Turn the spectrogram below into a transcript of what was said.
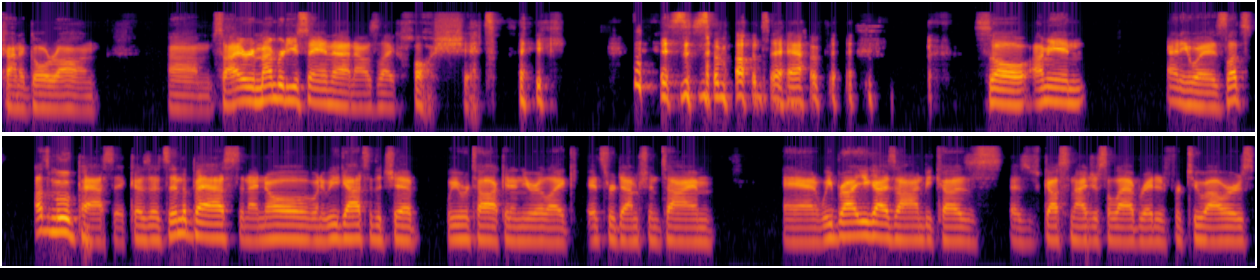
kind of go wrong. Um, so I remembered you saying that, and I was like, oh shit, like, is this about to happen? so I mean, anyways, let's let's move past it because it's in the past, and I know when we got to the chip, we were talking, and you were like, it's redemption time. And we brought you guys on because, as Gus and I just elaborated for two hours,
